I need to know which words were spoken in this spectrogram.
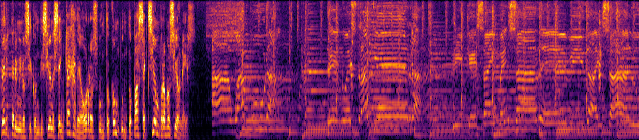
Ver términos y condiciones en cajadeahorros.com.pa sección promociones. Agua pura de nuestra tierra riqueza inmensa de vida y salud.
